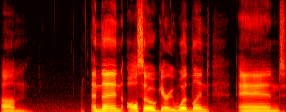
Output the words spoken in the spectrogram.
Um, and then also Gary Woodland. And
